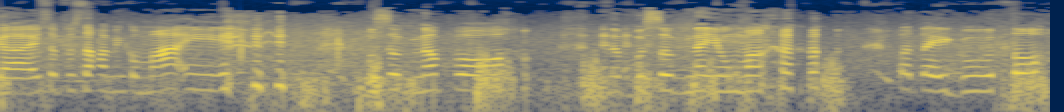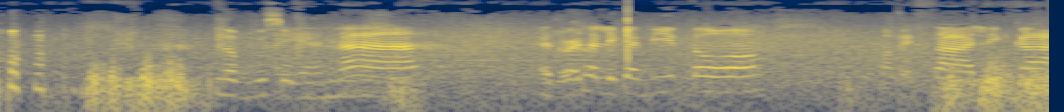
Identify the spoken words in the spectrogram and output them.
Guys, tapos na kaming kumain. Busog na po. Nabusog na yung mga patay gutom. Nabusog Ayan na. Edward, halika dito. Makisali ka.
